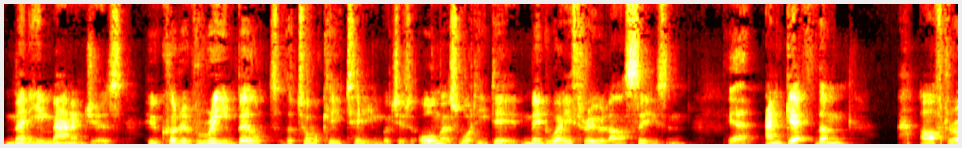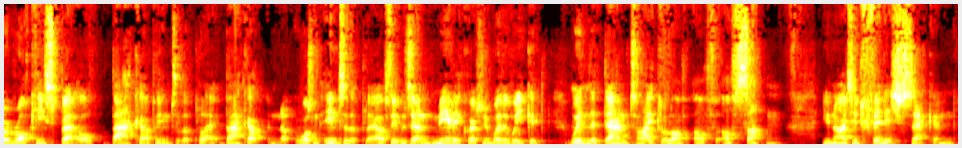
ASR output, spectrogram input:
many managers who could have rebuilt the Torquay team, which is almost what he did midway through last season, yeah, and get them after a rocky spell back up into the play back up it wasn't into the playoffs it was only merely a question of whether we could win hmm. the damn title off, off, off Sutton. United finished second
